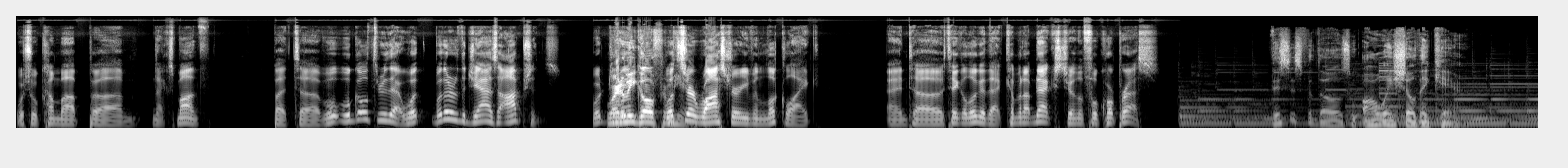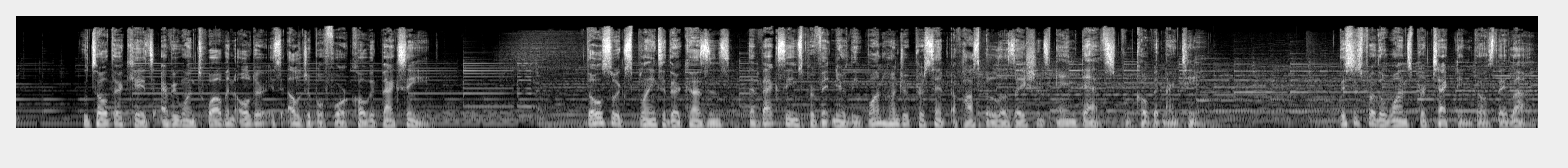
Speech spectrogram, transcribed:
which will come up um, next month. But uh, we'll, we'll go through that. What what are the Jazz options? What Where do they- we go from What's here? their roster even look like? And uh, take a look at that coming up next here on the Full Court Press. This is for those who always show they care. Who told their kids everyone 12 and older is eligible for a COVID vaccine. Those who explain to their cousins that vaccines prevent nearly 100% of hospitalizations and deaths from COVID 19. This is for the ones protecting those they love.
